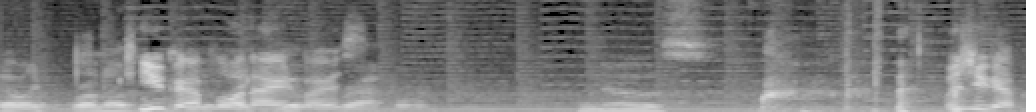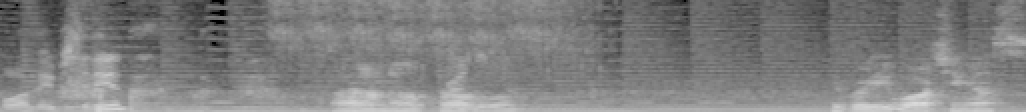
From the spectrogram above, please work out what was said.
Yeah, like run up. Can you and be grapple on iron bars?" Grapple. Who knows? What did you grapple on the obsidian? I don't know, probably. Hippo, are you watching us?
